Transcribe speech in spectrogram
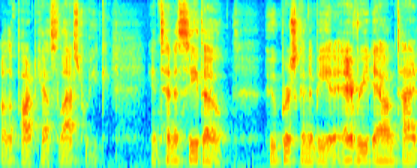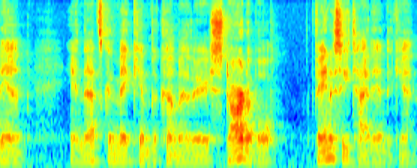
on the podcast last week. In Tennessee, though, Hooper's going to be an every down tight end, and that's going to make him become a very startable fantasy tight end again.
